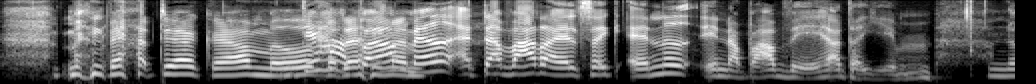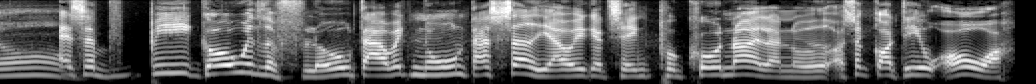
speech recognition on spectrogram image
Men hvad har det at gøre med, Det har at gøre man... med, at der var der altså ikke andet, end at bare være derhjemme. No. Altså, be, go with the flow. Der er jo ikke nogen, der sad jeg jo ikke og tænkte på kunder eller noget, og så går det jo over.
